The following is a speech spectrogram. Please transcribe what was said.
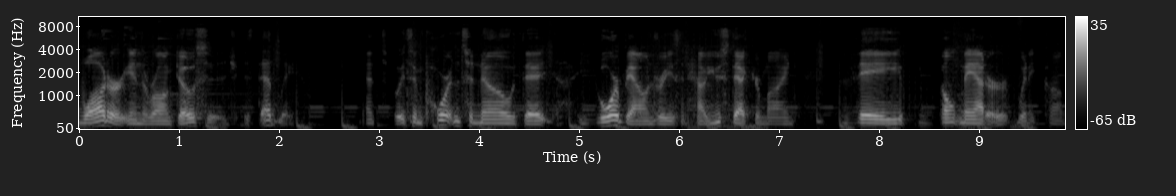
Water in the wrong dosage is deadly. It's important to know that your boundaries and how you stack your mind, they don't matter when it comes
